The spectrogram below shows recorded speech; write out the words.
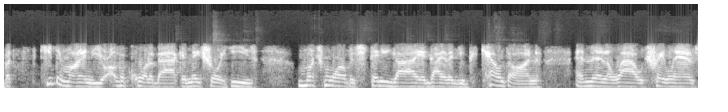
But keep in mind your other quarterback and make sure he's much more of a steady guy, a guy that you could count on, and then allow Trey Lance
